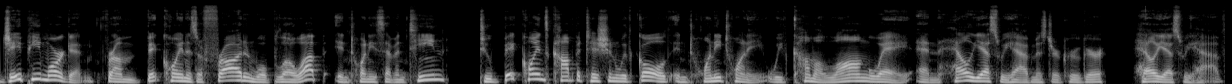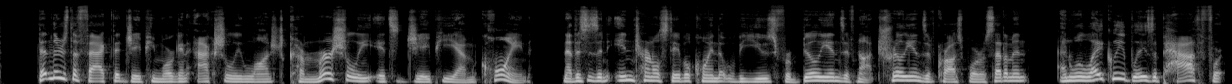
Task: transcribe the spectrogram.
JP Morgan from Bitcoin is a fraud and will blow up in 2017 to Bitcoin's competition with gold in 2020. We've come a long way. And hell yes, we have, Mr. Kruger. Hell yes, we have. Then there's the fact that JP Morgan actually launched commercially its JPM coin. Now, this is an internal stablecoin that will be used for billions, if not trillions, of cross border settlement and will likely blaze a path for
